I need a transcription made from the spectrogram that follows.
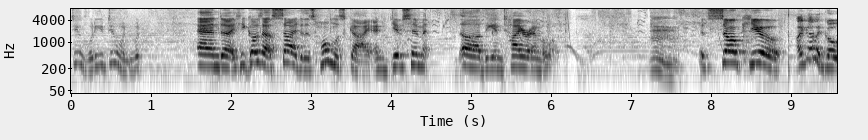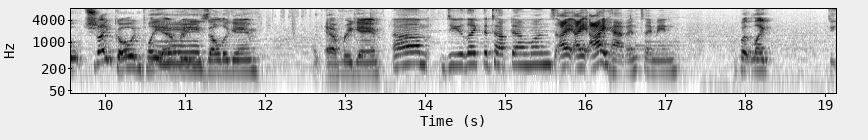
dude? What are you doing? What?" And uh, he goes outside to this homeless guy and gives him uh, the entire envelope. It's so cute. I gotta go. Should I go and play every Zelda game? Like every game? Um, do you like the top-down ones? I I, I haven't. I mean, But like, do,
